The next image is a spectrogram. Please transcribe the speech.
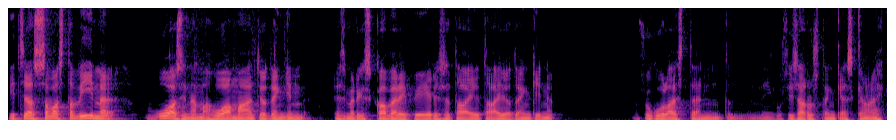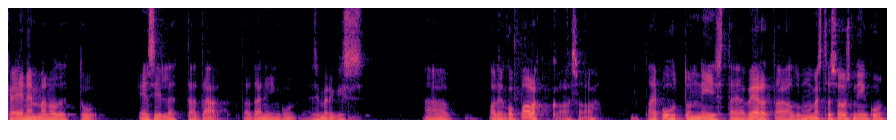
itse asiassa vasta viime vuosina mä huomaan, että jotenkin esimerkiksi kaveripiirissä tai, tai jotenkin sukulaisten niin kuin sisarusten kesken on ehkä enemmän otettu esille tätä, tätä niin kuin esimerkiksi ää, paljonko palkkaa saa, tai puhuttu niistä ja vertailtu. Mun mielestä se olisi niin kuin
